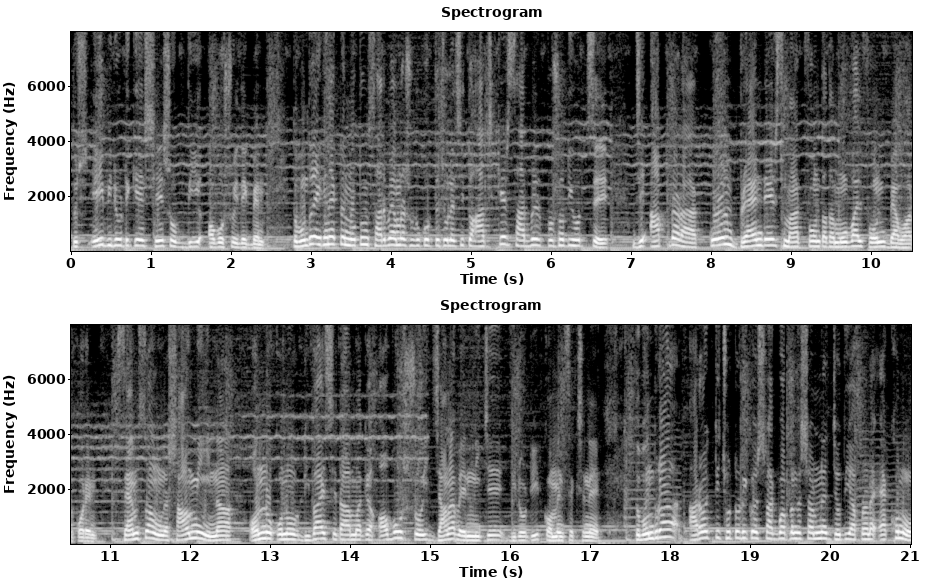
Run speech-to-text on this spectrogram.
তো এই ভিডিওটিকে শেষ অবধি অবশ্যই দেখবেন। তো বন্ধুরা, এখানে একটা নতুন সার্ভে আমরা শুরু করতে চলেছি। তো আজকের সার্ভের প্রশ্নটি হচ্ছে যে আপনারা কোন ব্র্যান্ডের স্মার্টফোন তথা মোবাইল ফোন ব্যবহার করেন? স্যামসাং না শাওমি না অন্য কোনো ডিভাইস সেটা আমাকে অবশ্যই জানাবেন নিচে ভিডিওটির কমেন্ট সেকশনে তো বন্ধুরা, আরও একটি ছোট রিকোয়েস্ট রাখব আপনাদের সামনে। যদি আপনারা এখনও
